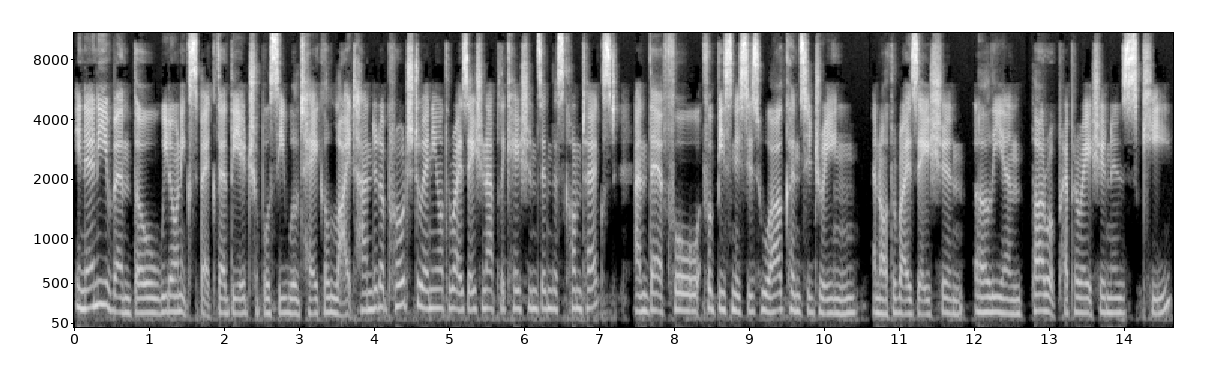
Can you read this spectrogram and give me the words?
In any event, though, we don't expect that the ACCC will take a light-handed approach to any authorization applications in this context. And therefore, for businesses who are considering an authorization, early and thorough preparation is key.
